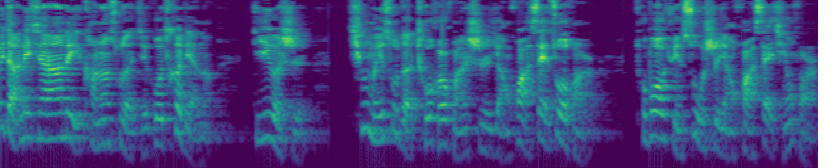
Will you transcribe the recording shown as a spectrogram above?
贝塔内酰胺类抗生素的结构特点呢？第一个是青霉素的稠合环是氧化噻唑环，头孢菌素是氧化噻嗪环。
